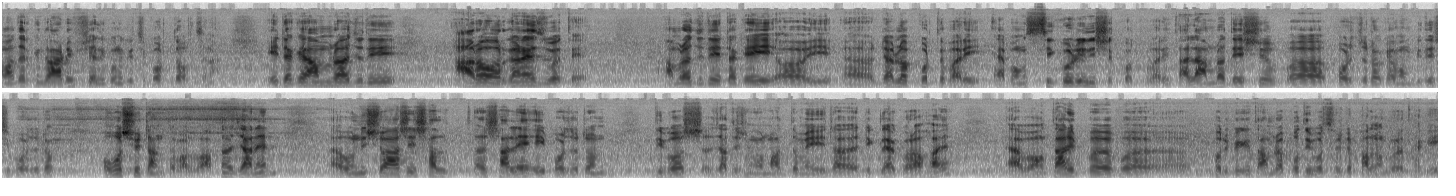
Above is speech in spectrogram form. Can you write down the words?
আমাদের কিন্তু আর্টিফিশিয়ালি কোনো কিছু করতে হচ্ছে না। এটাকে আমরা যদি আরও অর্গানাইজ ওয়েতে আমরা যদি এটাকে ডেভেলপ করতে পারি এবং সিকিউরিটি নিশ্চিত করতে পারি, তাহলে আমরা দেশীয় পর্যটক এবং বিদেশি পর্যটক অবশ্যই টানতে পারব। আপনারা জানেন উনিশশো আশি সাল সালে এই পর্যটন দিবস জাতিসংঘের মাধ্যমে এটা ডিক্লেয়ার করা হয় এবং তারই পরিপ্রেক্ষিতে আমরা প্রতি বছর এটা পালন করে থাকি।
